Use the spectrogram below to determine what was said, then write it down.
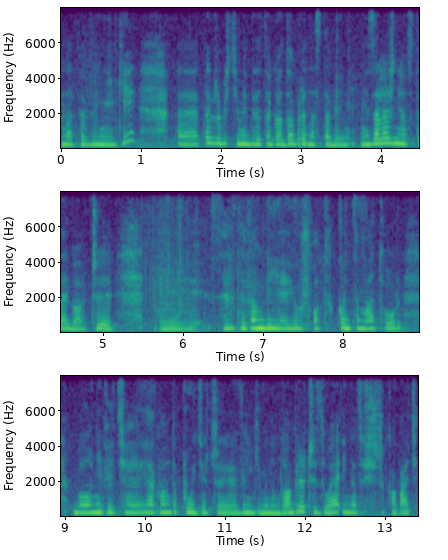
na te wyniki, e, tak żebyście mieli do tego dobre nastawienie. Niezależnie od tego, czy y, serce Wam bije już od końca matur, bo nie wiecie jak Wam to pójdzie, czy wyniki będą dobre, czy złe i na coś szykować,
